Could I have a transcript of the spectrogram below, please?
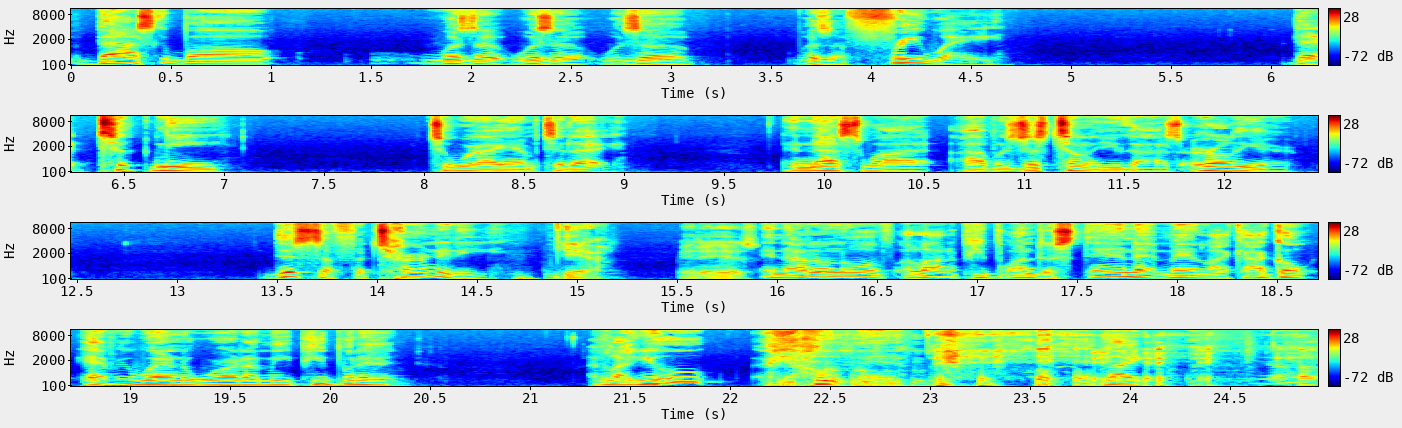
basketball was a was a was a was a freeway that took me to where I am today, and that's why I was just telling you guys earlier. This is a fraternity. yeah it is And I don't know if a lot of people understand that, man. Like I go everywhere in the world, I meet people that I'm like, you hoop? Yeah, hoop, man. like, I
